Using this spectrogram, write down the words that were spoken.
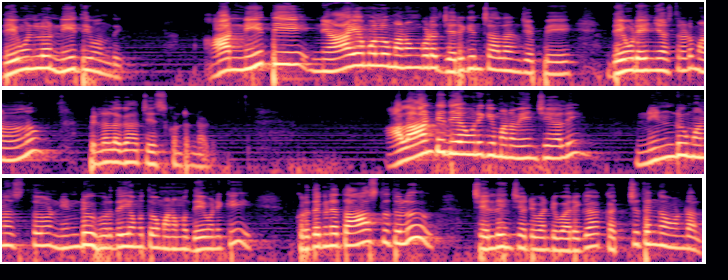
దేవునిలో నీతి ఉంది. ఆ నీతి న్యాయములు మనం కూడా జరిగించాలని చెప్పి దేవుడు ఏం చేస్తున్నాడు? మనల్ని పిల్లలుగా చేసుకుంటున్నాడు. అలాంటి దేవునికి మనం ఏం చేయాలి? నిండు మనసుతో నిండు హృదయంతో మనము దేవునికి కృతజ్ఞతాస్థుతులు చెల్లించేటువంటి వారిగా ఖచ్చితంగా ఉండాలి.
